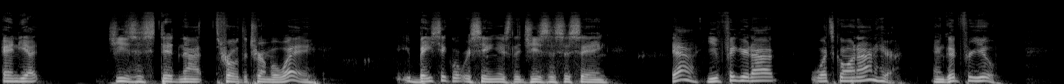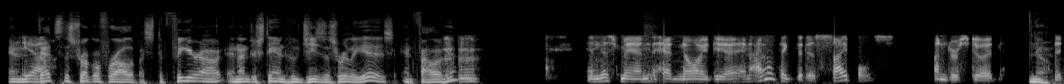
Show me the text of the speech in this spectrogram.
And yet Jesus did not throw the term away. Basic what we're seeing is that Jesus is saying, Yeah, you figured out what's going on here, and good for you. And yeah. that's the struggle for all of us to figure out and understand who Jesus really is and follow him. Mm-hmm. And this man had no idea, and I don't think the disciples understood no. that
